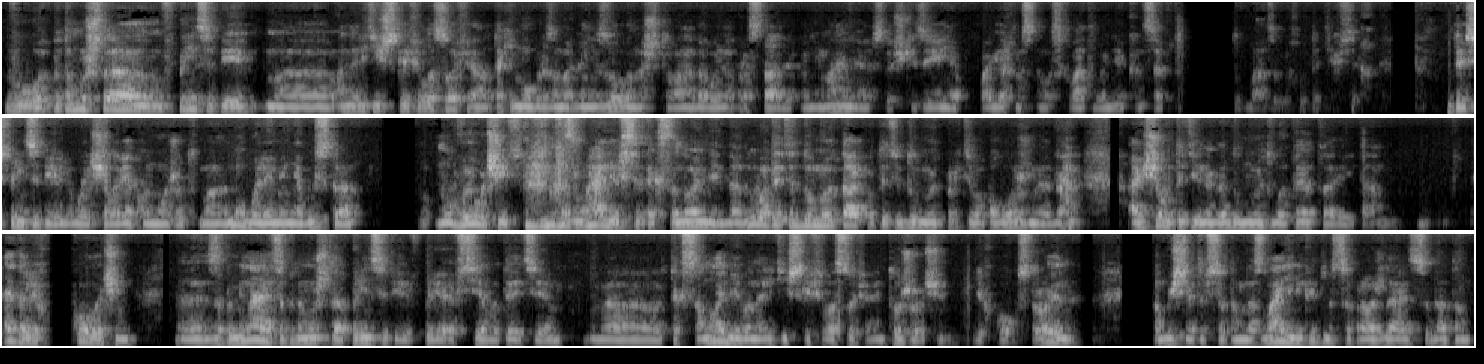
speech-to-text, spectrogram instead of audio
Вот, потому что, в принципе, э, аналитическая философия, она таким образом организована, что она довольно проста для понимания с точки зрения поверхностного схватывания концептов базовых вот этих всех. То есть, в принципе, любой человек, он может, ну, более-менее быстро ну, выучить название все таксономии, да, ну, вот эти думают так, вот эти думают противоположное, да, а еще вот эти иногда думают вот это, и там, это легко очень э, запоминается, потому что, в принципе, все вот эти э, таксономии в аналитической философии, они тоже очень легко устроены. Обычно это все там названиями какими-то сопровождается, да, там,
